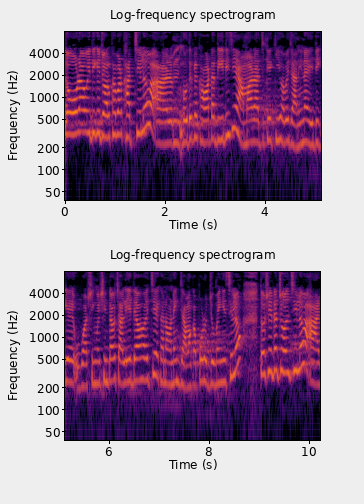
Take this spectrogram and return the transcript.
তো ওরা ওইদিকে জলখাবার খাচ্ছিল আর ওদেরকে খাওয়াটা দিয়ে দিয়েছি। আমার আজকে কি হবে জানি না, এইদিকে ওয়াশিং মেশিনটাও চালিয়ে দেওয়া হয়েছে। এখানে অনেক জামা কাপড় জমে গেছিল। তো সেটা চলছিল। আর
